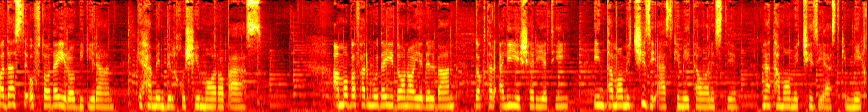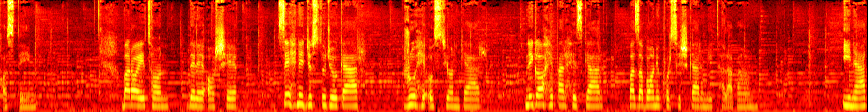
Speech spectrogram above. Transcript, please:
و دست افتاده ای را بگیرند که همین دلخوشی ما را بس. اما به فرموده دانای دلبند دکتر علی شریعتی این تمام چیزی است که می توانستیم نه تمام چیزی است که می خواستیم. برایتان دل عاشق ذهن جستجوگر روح استیانگر نگاه پرهزگر و زبان پرسشگر می طلبم. اینک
